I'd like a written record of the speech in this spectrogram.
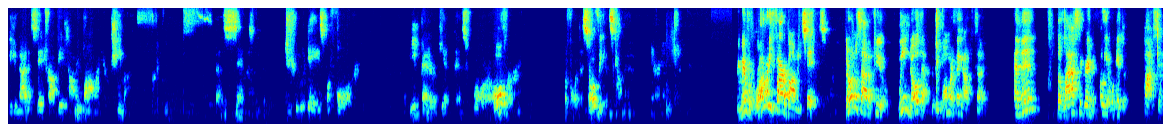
the United States drop the atomic bomb on Hiroshima? The 6th. Two days before. We better get this war over before the Soviets come in. Remember, we're already firebombing cities. They're almost out of fuel. We know that. There'll be one more thing I have to tell you. And then the last agreement. Oh, yeah, we'll get to. Potsdam.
